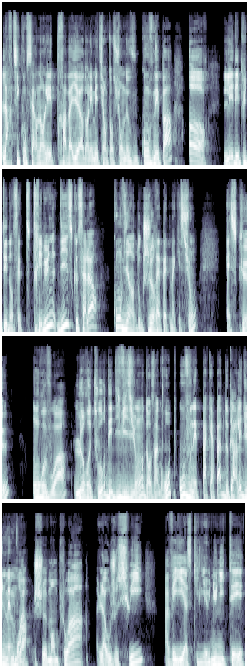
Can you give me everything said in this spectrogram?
l'article concernant les travailleurs dans les métiers en tension ne vous convenait pas. Or, les députés dans cette tribune disent que ça leur convient. Donc, je répète ma question. Est-ce que on revoit le retour des divisions dans un groupe où vous n'êtes pas capable de Car parler d'une même Moi, voix? je m'emploie, là où je suis, à veiller à ce qu'il y ait une unité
